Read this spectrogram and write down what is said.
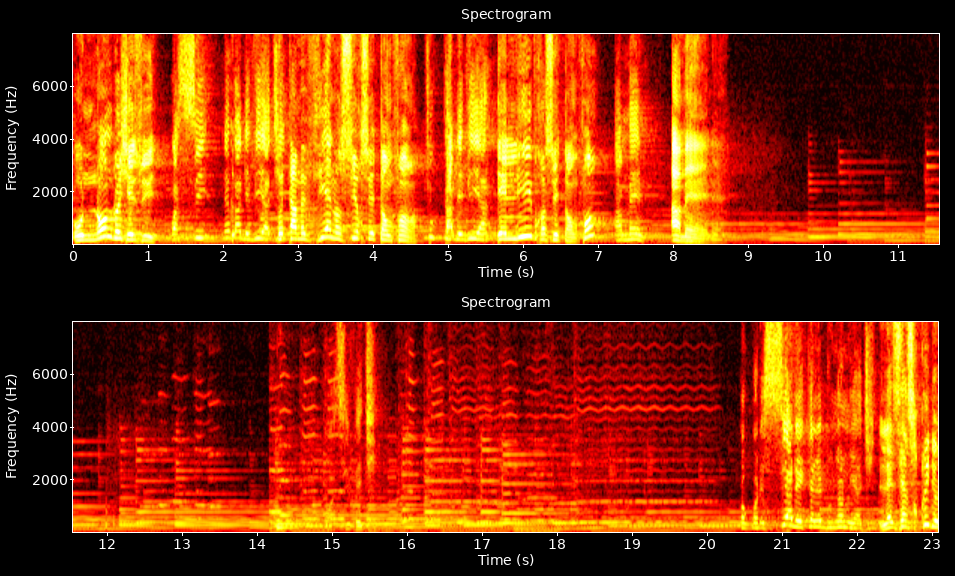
Au nom de Jésus. Que dzi ta main vienne sur cet enfant. Délivre cet enfant. amen Amen. Les esprits de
